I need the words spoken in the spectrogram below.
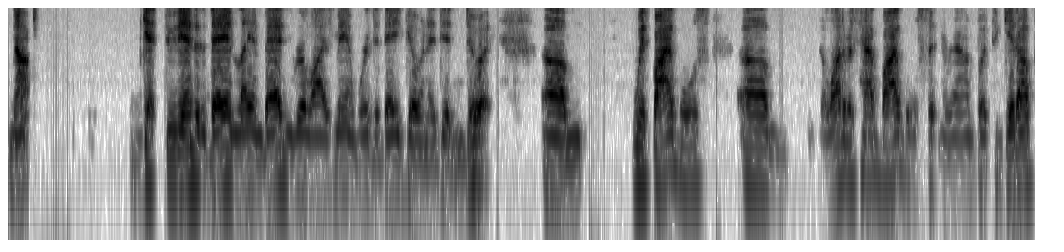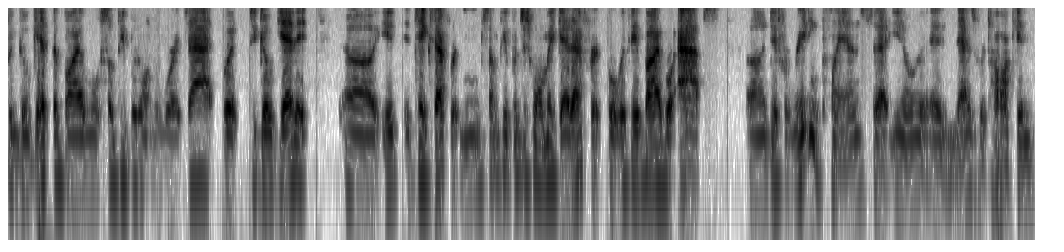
not get through the end of the day and lay in bed and realize, man, where did day go and I didn't do it. Um, with Bibles, um, a lot of us have Bibles sitting around, but to get up and go get the Bible, some people don't know where it's at, but to go get it, uh, it, it, takes effort, and some people just won't make that effort. But with the Bible apps, uh, different reading plans that you know, as we're talking,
